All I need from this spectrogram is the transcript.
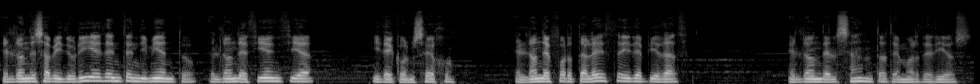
El don de sabiduría y de entendimiento, el don de ciencia y de consejo, el don de fortaleza y de piedad, el don del santo temor de Dios.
